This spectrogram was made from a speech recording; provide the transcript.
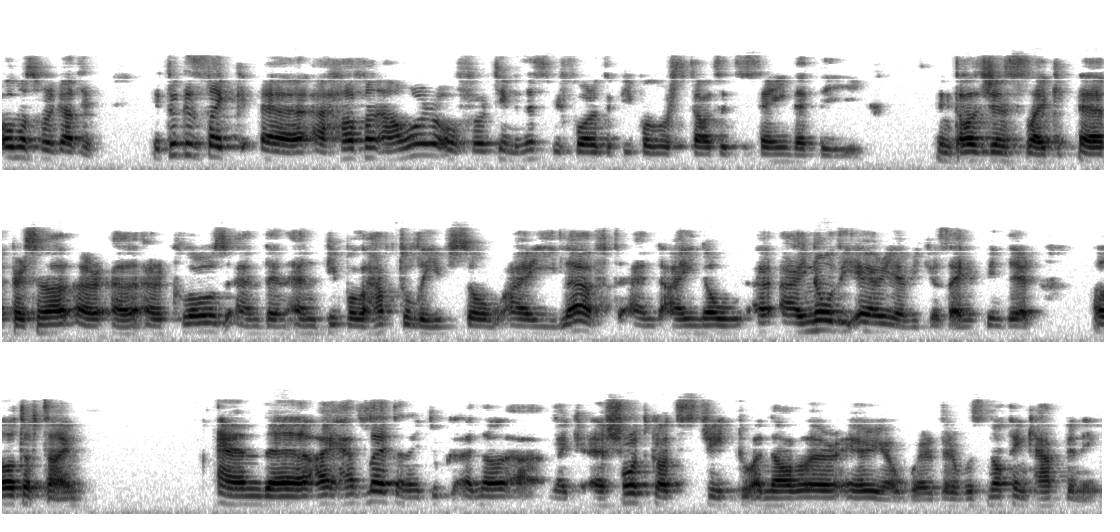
almost forgot it. It took us like uh, a half an hour or 40 minutes before the people were started saying that the intelligence like uh, personnel are, are, are close and then and people have to leave so i left and i know i know the area because i have been there a lot of time and uh, i have left and i took another uh, like a shortcut street to another area where there was nothing happening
